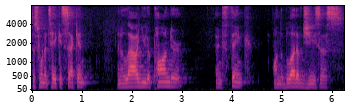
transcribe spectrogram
Just want to take a second and allow you to ponder and think on the blood of Jesus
